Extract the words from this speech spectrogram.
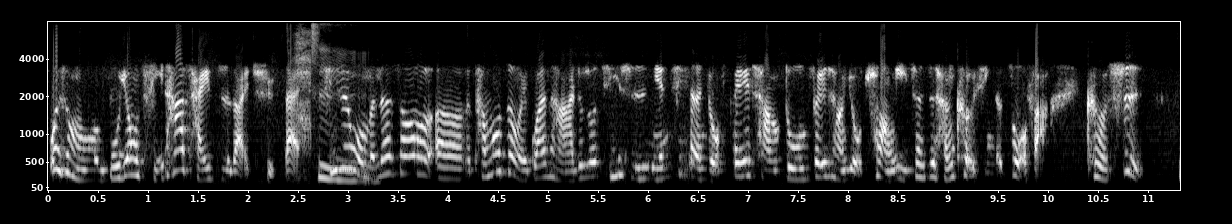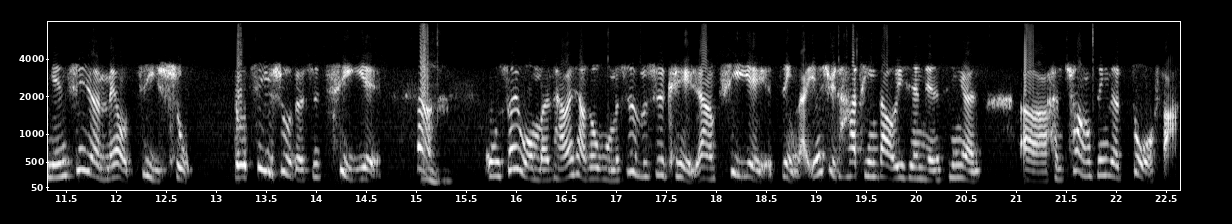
为什么我们不用其他材质来取代？其实我们那时候，呃，唐风政委观察就说，其实年轻人有非常多非常有创意，甚至很可行的做法。可是年轻人没有技术，有技术的是企业。那我，所以我们才会想说，我们是不是可以让企业也进来？也许他听到一些年轻人，呃，很创新的做法。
